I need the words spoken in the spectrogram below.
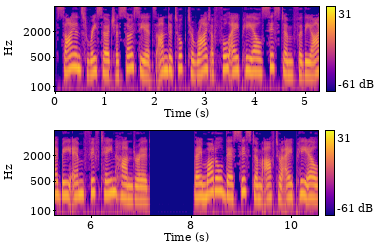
Science Research Associates undertook to write a full APL system for the IBM 1500. They modeled their system after APL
